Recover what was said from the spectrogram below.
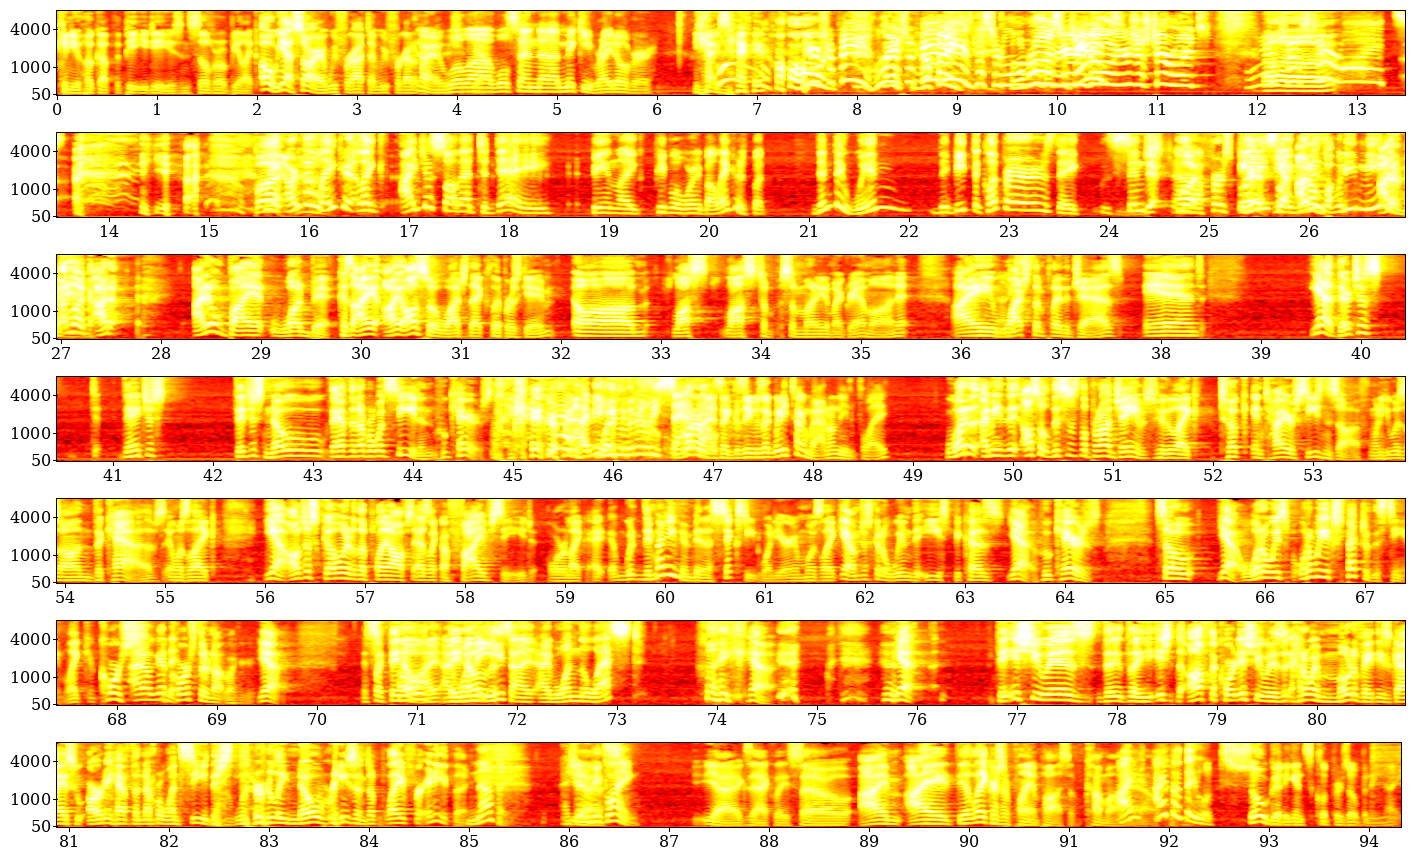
Can you hook up the PEDs? And Silver would be like, "Oh yeah, sorry, we forgot that. We forgot about All right, we'll uh, yeah. we'll send uh, Mickey right over. Yeah, exactly. Oh, your pee- here's your. PEDs, Mr. LeBron, here you go. Here's your steroids. Uh, yeah, but Wait, are the Lakers like? I just saw that today, being like people are worried about Lakers, but didn't they win? They beat the Clippers. They cinched Yeah, uh, first here- place. yeah, like, I what, don't is- bu- what do you mean? I don't, look, I don't. I don't buy it one bit because I, I also watched that Clippers game. Um, lost lost some, some money to my grandma on it. I watched them play the Jazz, and yeah, they're just they just they just know they have the number one seed, and who cares? Like, I Yeah, mean, I mean, what- he literally sat are- last night because he was like, "What are you talking about? I don't need to play." What are- I mean, also this is LeBron James who like took entire seasons off when he was on the Cavs and was like, "Yeah, I'll just go into the playoffs as like a five seed or like I- they might have even been a six seed one year and was like, yeah, I'm just gonna win the East because yeah, who cares?" So yeah, what do we what do we expect of this team? Like, of course, I don't get of it. course they're not like yeah. It's like they oh, know oh, I, I they won know the that- East. I, I won the West. like, yeah, yeah. The issue is the the, issue, the off the court issue is how do I motivate these guys who already have the number one seed? There's literally no reason to play for anything. nothing. I shouldn't Yes. be playing. Yeah, exactly. So I'm I the Lakers are playing possum. Come on, I, now. I thought they looked so good against Clippers opening night.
